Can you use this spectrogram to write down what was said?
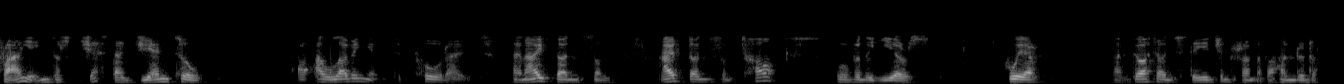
trying, there's just a gentle allowing it to pour out. And I've done some, I've done some talks over the years where I've got on stage in front of 100 or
